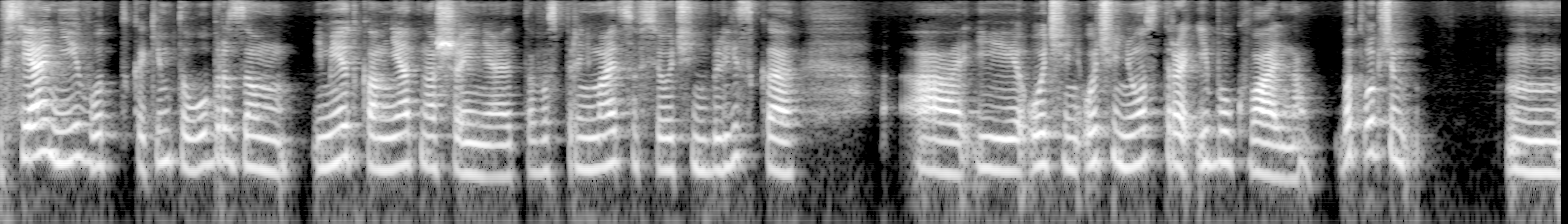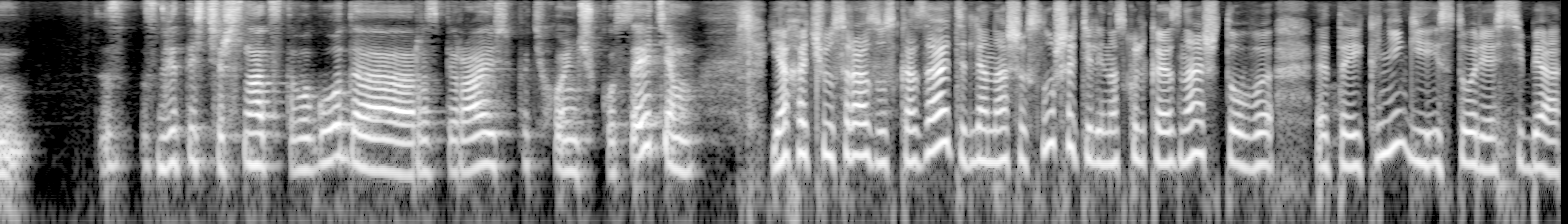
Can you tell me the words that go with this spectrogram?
все они вот каким-то образом имеют ко мне отношение. Это воспринимается все очень близко а, и очень-очень остро и буквально. Вот, в общем, с 2016 года разбираюсь потихонечку с этим. Я хочу сразу сказать для наших слушателей, насколько я знаю, что в этой книге «История себя»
